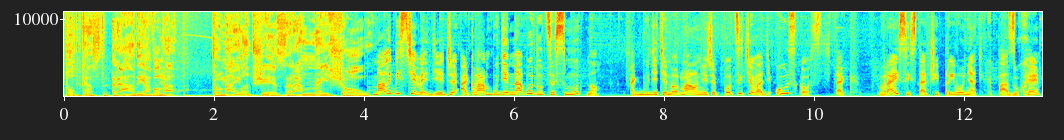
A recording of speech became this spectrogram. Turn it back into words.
Podcast Rádia Vlna. To najlepšie z rannej show. Mali by ste vedieť, že ak vám bude na budúce smutno, ak budete normálne, že pociťovať úzkosť, tak vraj si stačí privoňať k pazuche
